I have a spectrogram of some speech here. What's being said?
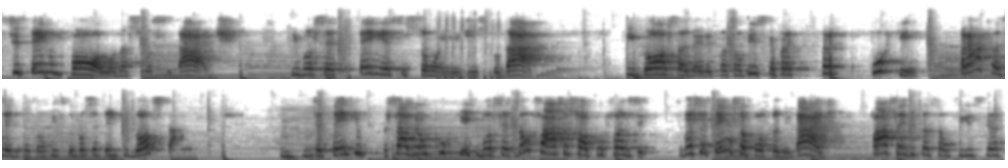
se tem um polo na sua cidade e você tem esse sonho de estudar e gosta da educação física, pra, por quê? Para fazer educação física, você tem que gostar. Uhum. Você tem que saber o porquê que você não faça só por fazer. Se você tem essa oportunidade, faça a educação física.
